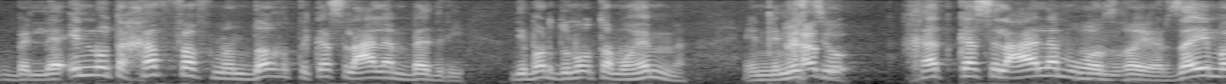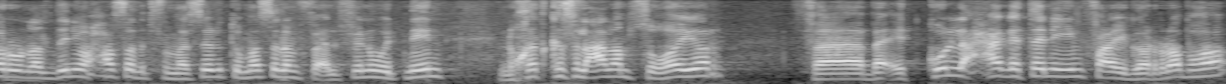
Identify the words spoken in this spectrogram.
لأنه تخفف من ضغط كأس العالم بدري دي برضو نقطة مهمة إن ميسي. خد كاس العالم وهو صغير. زي ما رونالدينيو حصلت في مسيرته مثلا في 2002 إنه خد كاس العالم صغير فبقت كل حاجة تاني ينفع يجربها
